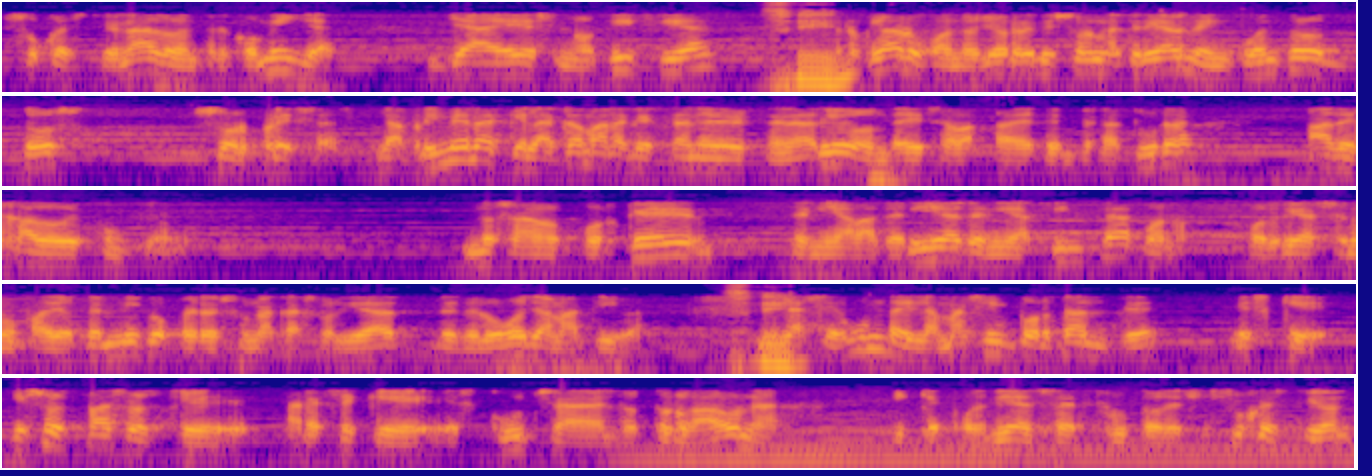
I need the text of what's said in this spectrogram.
sugestionado, entre comillas, ya es noticia. Pero claro, cuando yo reviso el material me encuentro dos sorpresas. La primera, que la cámara que está en el escenario, donde hay esa bajada de temperatura, ha dejado de funcionar. No sabemos por qué, tenía batería, tenía cinta, bueno, podría ser un fallo técnico, pero es una casualidad desde luego llamativa. Y la segunda y la más importante es que esos pasos que parece que escucha el doctor Gaona y que podrían ser fruto de su sugestión,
